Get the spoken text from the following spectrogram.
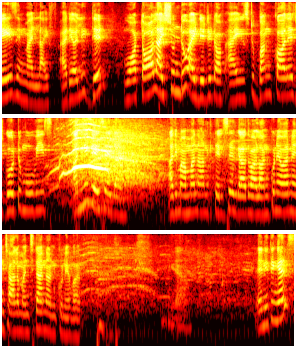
days in my life I really did what all I should do I did it of I used to bunk college go to movies అన్నీ చేసేదాన్ని. అది మా అమ్మ నాన్నకి తెలిసేది కాదు. వాళ్ళు అనుకునేవారు నేను చాలా మంచిదాన్ని అనుకునేవారు. Anything else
